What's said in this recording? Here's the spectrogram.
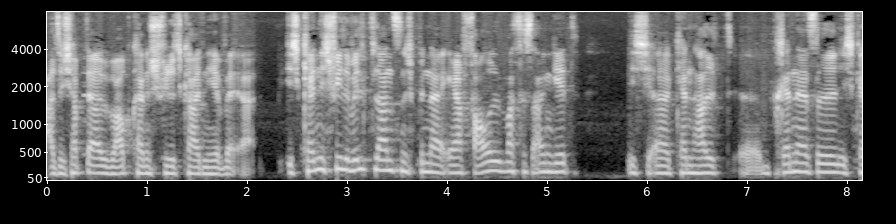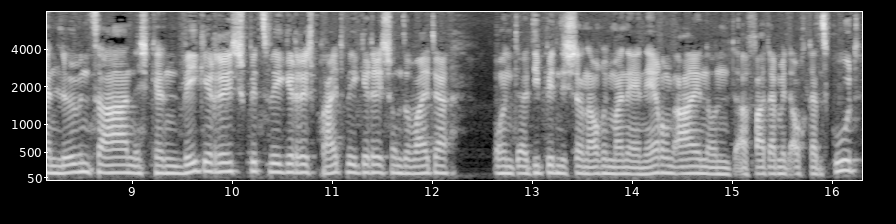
also ich habe da überhaupt keine Schwierigkeiten hier. Ich kenne nicht viele Wildpflanzen, ich bin da eher faul, was das angeht. Ich äh, kenne halt äh, Brennnessel, ich kenne Löwenzahn, ich kenne Wegerich, Spitzwegerich, Breitwegerich und so weiter. Und äh, die binde ich dann auch in meine Ernährung ein und erfahre damit auch ganz gut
